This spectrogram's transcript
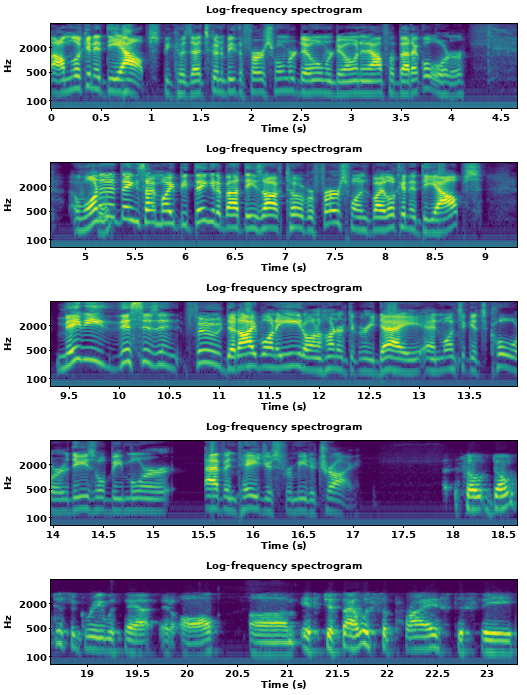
I'm looking at the Alps because that's going to be the first one we're doing. We're doing in alphabetical order. One of the things I might be thinking about these October 1st ones by looking at the Alps, maybe this isn't food that I'd want to eat on a 100 degree day and once it gets cooler, these will be more advantageous for me to try. so don't disagree with that at all. Um, it's just I was surprised to see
